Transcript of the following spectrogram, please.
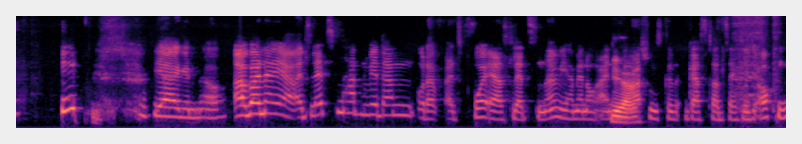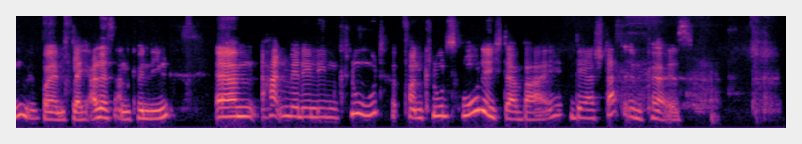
ja, genau. Aber naja, als letzten hatten wir dann, oder als vorerst letzten, ne? wir haben ja noch einen Ja. Überraschungsgast tatsächlich offen, wir wollen ja nicht gleich alles ankündigen, ähm, hatten wir den lieben Knut von Knuts Honig dabei, der Stadtimker ist.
